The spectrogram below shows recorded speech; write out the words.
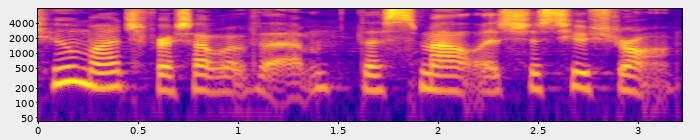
too much for some of them. The smell is just too strong.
